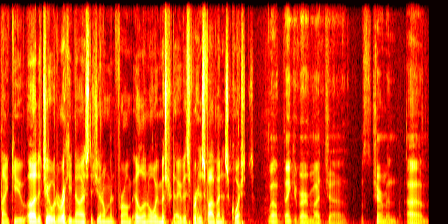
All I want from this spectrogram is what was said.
Thank you. Uh, The chair would recognize the gentleman from Illinois, Mr. Davis, for his five minutes of questions. Well, thank you very much, uh, Mr. Chairman. Um,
